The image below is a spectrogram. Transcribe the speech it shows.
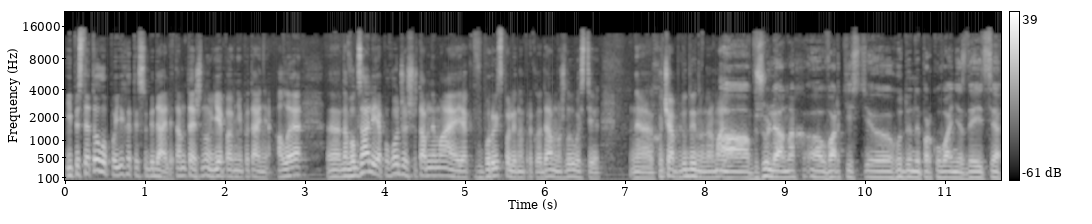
і після того поїхати собі далі. Там теж ну, є певні питання. Але е, на вокзалі я погоджую, що там немає, як в Борисполі, наприклад, да, можливості е, хоча б людину нормально. А в Жулянах вартість е, години паркування здається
